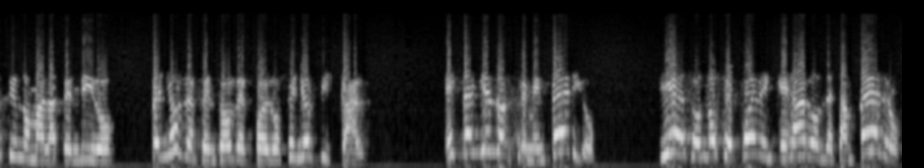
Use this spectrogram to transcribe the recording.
haciendo mal atendidos señor defensor del pueblo, señor fiscal, están yendo al cementerio y eso no se pueden quejar donde San Pedro.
